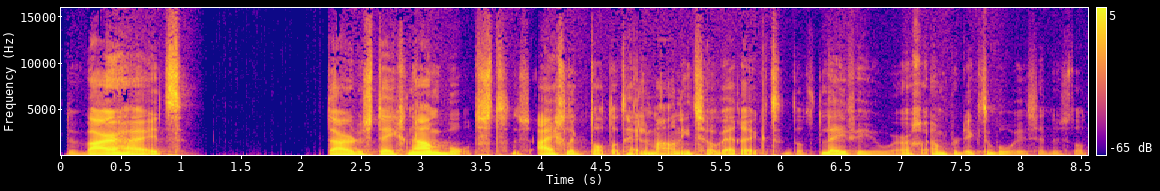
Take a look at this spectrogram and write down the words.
de waarheid daar dus tegenaan botst. Dus eigenlijk dat dat helemaal niet zo werkt. Dat het leven heel erg unpredictable is. En dus dat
